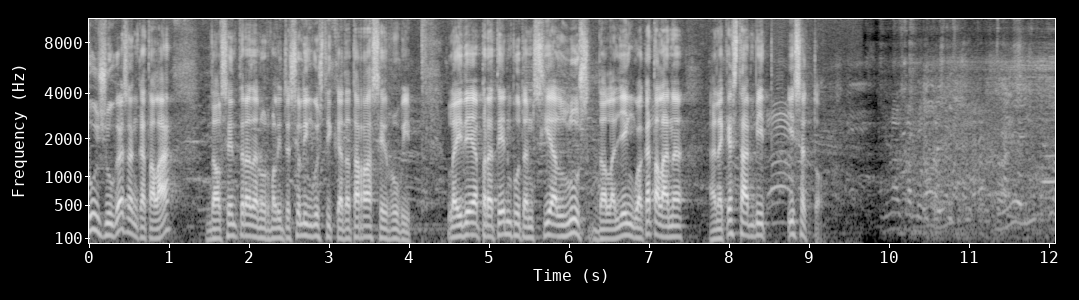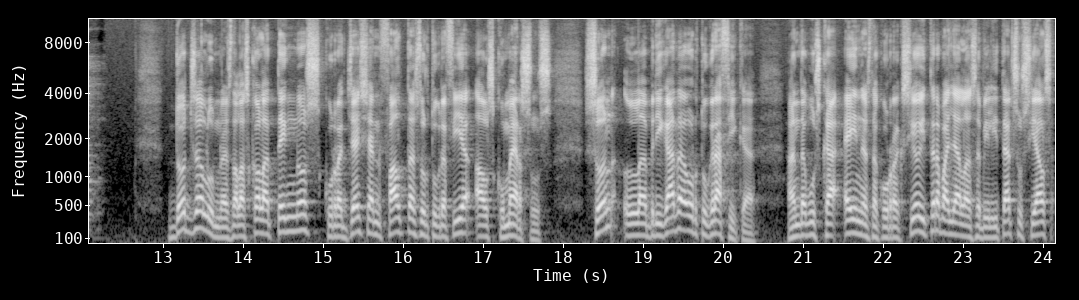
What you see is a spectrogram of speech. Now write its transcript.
tu jugues en català, del Centre de Normalització Lingüística de Terrassa i Rubí. La idea pretén potenciar l'ús de la llengua catalana en aquest àmbit i sector. 12 alumnes de l'escola Tecnos corregeixen faltes d'ortografia als comerços. Són la brigada ortogràfica. Han de buscar eines de correcció i treballar les habilitats socials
